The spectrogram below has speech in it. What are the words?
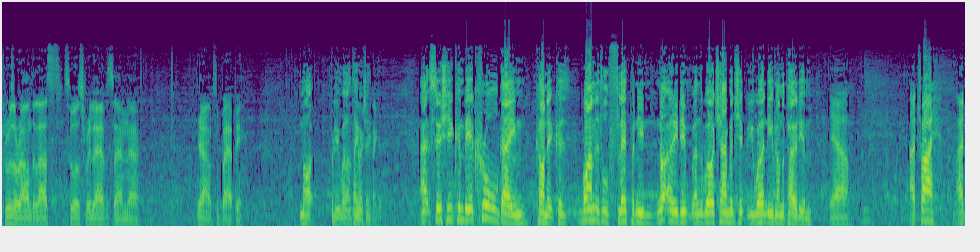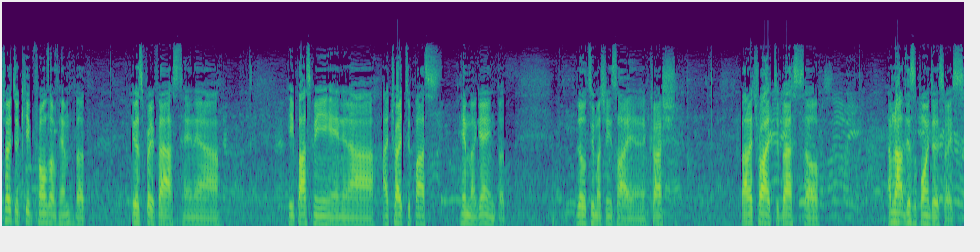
cruise around the last two or three laps, and uh, yeah, I'm super happy. Marc, brilliant, well done, thank you very much. Atsushi, it can be a cruel game, can't it? Because one little flip, and you not only didn't win the world championship, but you weren't even on the podium. Yeah, I try. I try to keep front of him, but he was pretty fast, and uh, he passed me, and uh, I tried to pass him again, but a little too much inside and a crash. But I tried to best, so I'm not disappointed this race.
